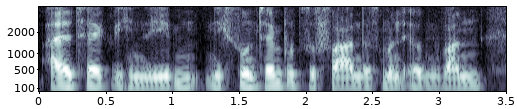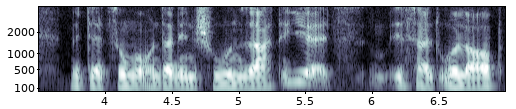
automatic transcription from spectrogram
alltäglichen Leben nicht so ein Tempo zu fahren, dass man irgendwann mit der Zunge unter den Schuhen sagt, jetzt ist halt Urlaub.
